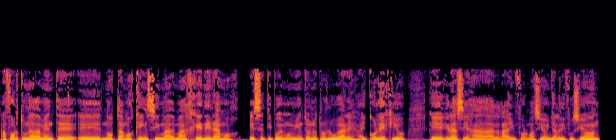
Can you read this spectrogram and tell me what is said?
Afortunadamente, eh, notamos que encima además generamos ese tipo de movimiento en otros lugares. Hay colegios que gracias a la información y a la difusión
